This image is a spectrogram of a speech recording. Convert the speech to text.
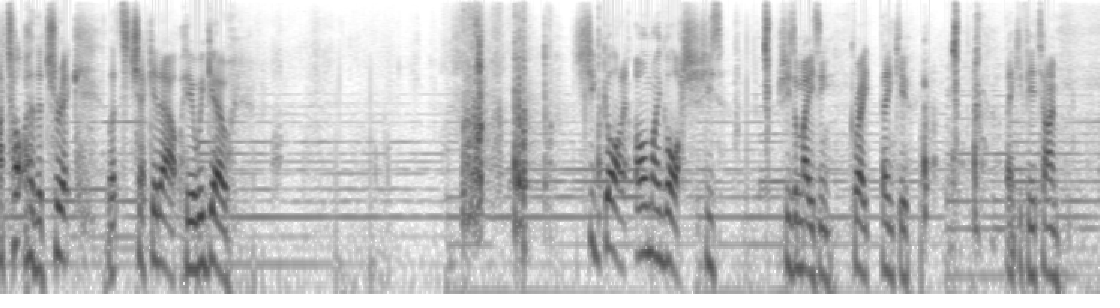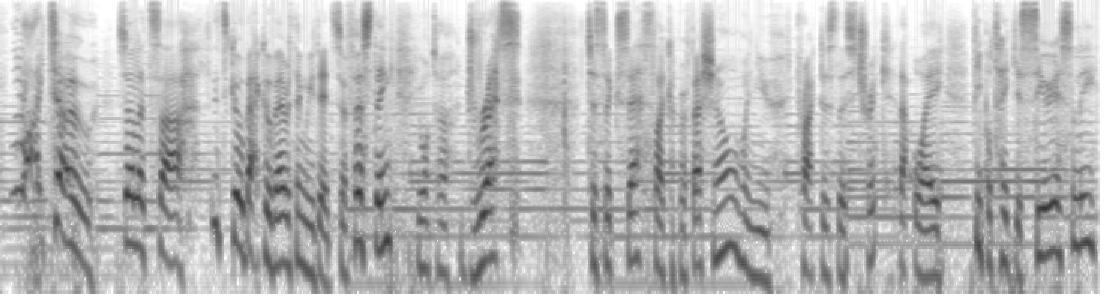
I taught her the trick. Let's check it out. Here we go. She got it. Oh my gosh, she's she's amazing. Great, thank you. Thank you for your time. Righto. So let's uh, let's go back over everything we did. So first thing, you want to dress to success like a professional when you practice this trick. That way people take you seriously,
